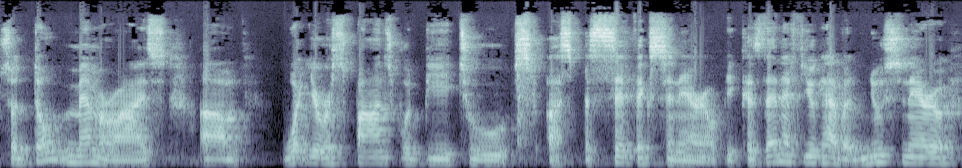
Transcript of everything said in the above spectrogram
So don't memorize um, what your response would be to a specific scenario, because then if you have a new scenario,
